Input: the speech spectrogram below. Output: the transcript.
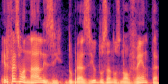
Ele faz uma análise do Brasil dos anos 90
